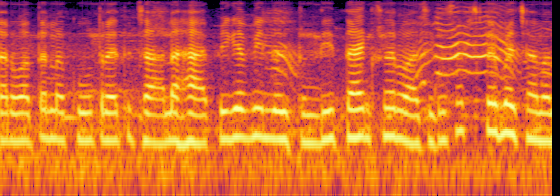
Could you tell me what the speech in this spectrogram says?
తర్వాత నా కూతురు అయితే చాలా హ్యాపీగా ఫీల్ అవుతుంది. Thanks for watching subscribe my channel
